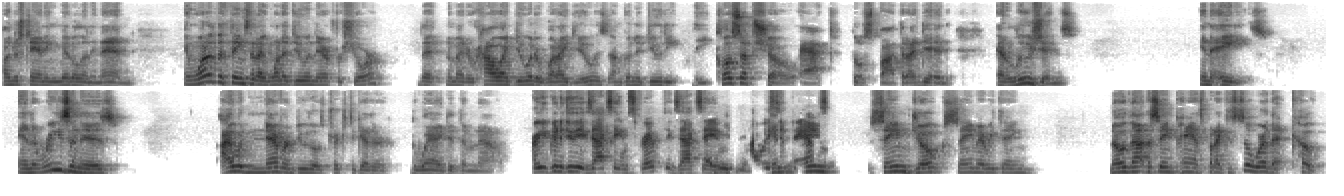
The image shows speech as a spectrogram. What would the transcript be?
understanding, middle, and an end. And one of the things that I want to do in there for sure, that no matter how I do it or what I do, is I'm going to do the the close up show act little spot that I did at Illusions in the 80s. And the reason is I would never do those tricks together the way I did them now. Are you going to do the exact same script, exact same same, same jokes, same everything? No, not the same pants, but I can still wear that coat.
